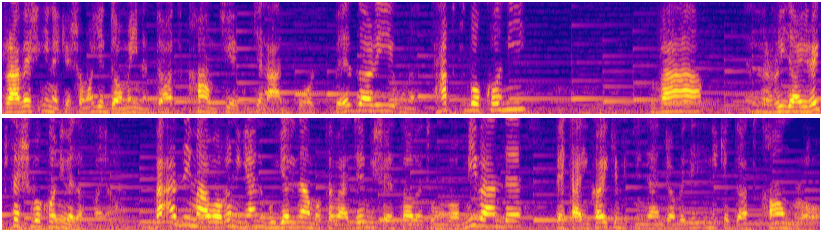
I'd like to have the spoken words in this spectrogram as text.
روش اینه که شما یه domain dot com توی Google AdWord بذاری اونو ثبت بکنی و redirect ش بکنی به dot ir بعضی مواقع میگن گوگل اینم متوجه میشه حسابتون رو میبنده. بهترین کاری که می‌تونید انجام بدید اینه که dot com رو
